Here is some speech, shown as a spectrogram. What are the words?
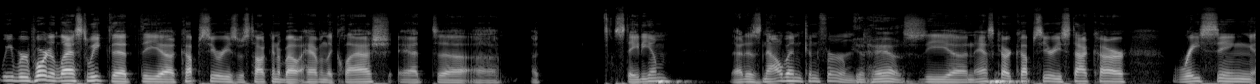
we reported last week that the uh, Cup Series was talking about having the clash at uh, uh, a stadium. That has now been confirmed. it has. The uh, NASCAR Cup Series stock car racing,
